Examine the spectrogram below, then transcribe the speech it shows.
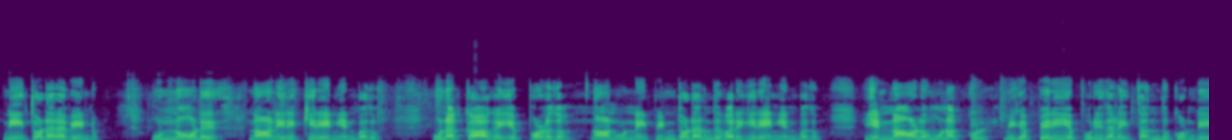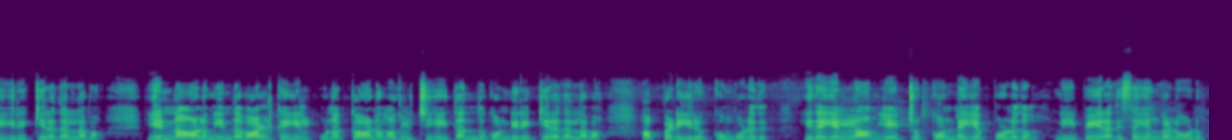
நீ தொடர வேண்டும். உன்னோடு நான் இருக்கிறேன் என்பதும் உனக்காக எப்பொழுதும் நான் உன்னை பின்தொடர்ந்து வருகிறேன் என்பதும் என்னாலும் உனக்குள் மிக பெரிய புரிதலை தந்து கொண்டே இருக்கிறதல்லவா? என்னாலும் இந்த வாழ்க்கையில் உனக்கான மகிழ்ச்சியை தந்து கொண்டிருக்கிறதல்லவா? அப்படி இருக்கும் பொழுது இதையெல்லாம் ஏற்றுக்கொண்ட எப்பொழுதும் நீ பேரதிசயங்களோடும்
